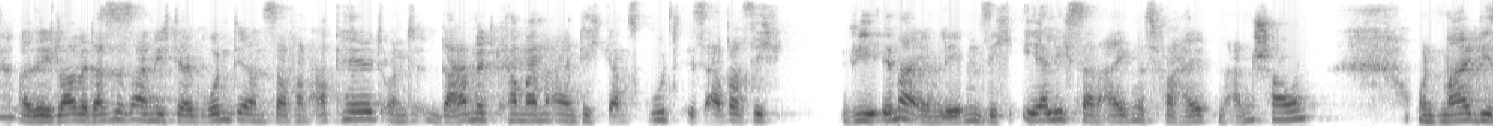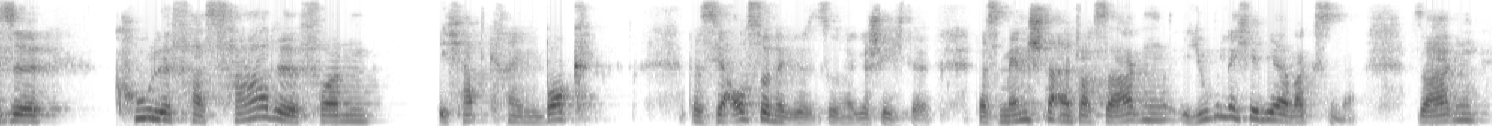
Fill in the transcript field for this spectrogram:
Mhm. Also ich glaube, das ist eigentlich der Grund, der uns davon abhält. Und damit kann man eigentlich ganz gut, ist einfach sich, wie immer im Leben, sich ehrlich sein eigenes Verhalten anschauen und mal diese coole Fassade von ich habe keinen Bock. Das ist ja auch so eine, so eine Geschichte, dass Menschen einfach sagen, Jugendliche wie Erwachsene, sagen,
